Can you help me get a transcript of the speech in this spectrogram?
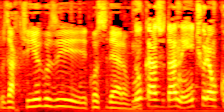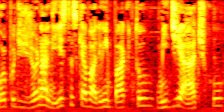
os artigos e consideram. No caso da Nature, é um corpo de jornalistas que avalia o impacto midiático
